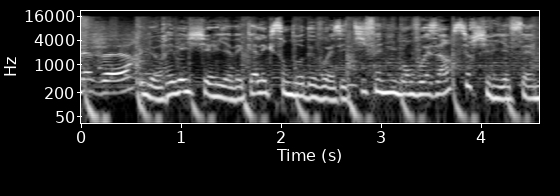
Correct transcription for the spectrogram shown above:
9h, le réveil chéri avec Alexandre Devoise et Tiffany Bonvoisin sur Chéri FM.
